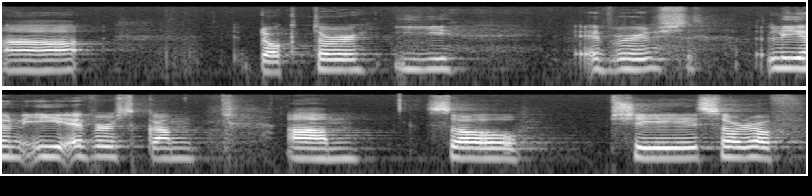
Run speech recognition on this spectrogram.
uh, Dr. E. Evers, Leon E. Everscum, um, so she sort of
